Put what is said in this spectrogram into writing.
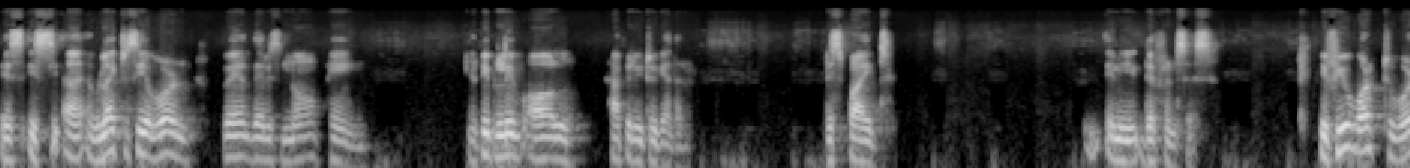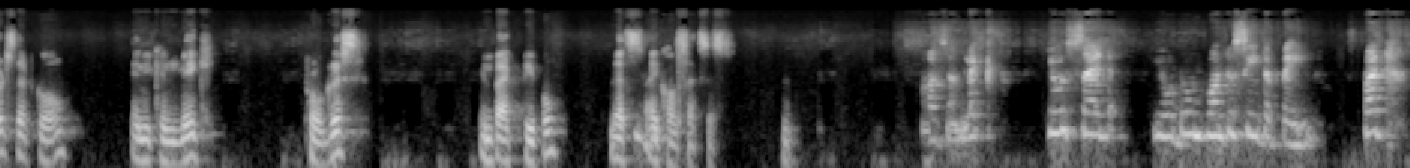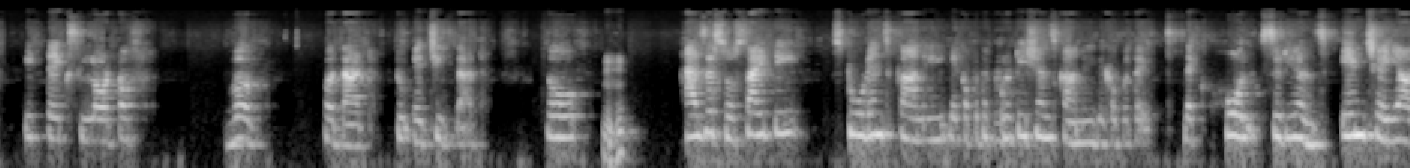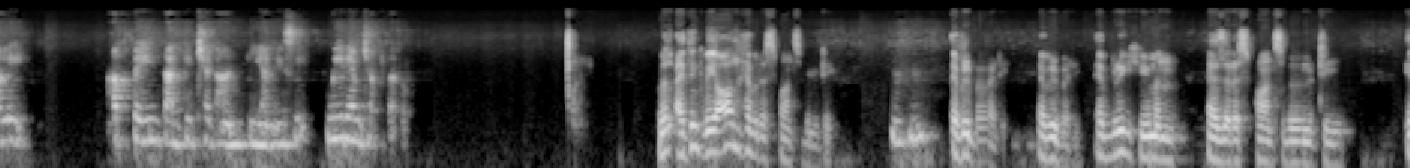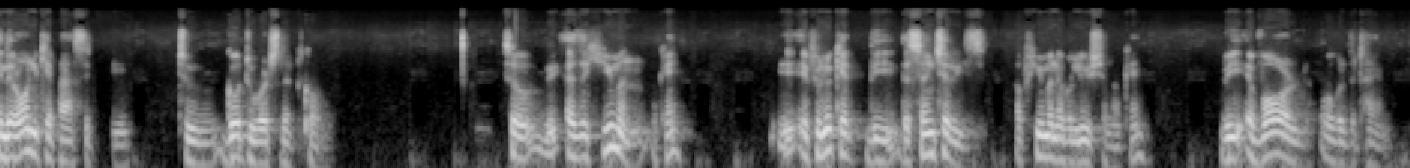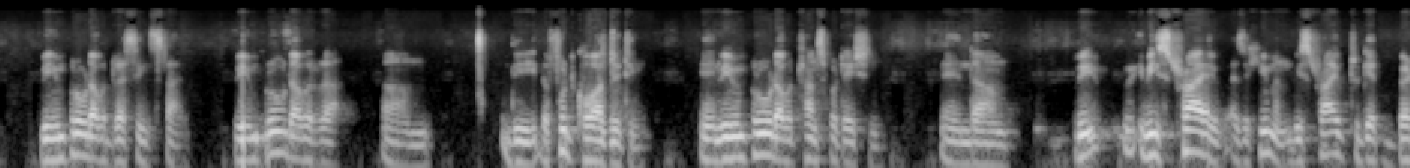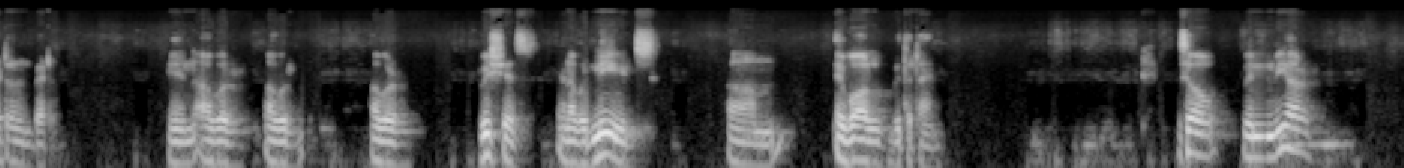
Is is uh, I would like to see a world where there is no pain, and people live all happily together, despite any differences. If you work towards that goal, and you can make progress, impact people, that's I call success. Awesome. Like you said, you don't want to see the pain, but it takes a lot of work for that to achieve that. So, Mhm. as a society, students కానీ లేకపోతే politicians కానీ లేకపోతే like whole Syrians ఏం చేయాలి ఆ pain తగ్గించడానికి అనేసి మీరేం చెప్తారు Well, I think we all have a responsibility. Everybody, everybody, every human has a responsibility in their own capacity to go towards that goal. So, as a human, okay, if you look at the, the centuries of human evolution, okay, we evolved over the time. We improved our dressing style. We improved our uh, um, the the food quality, and we improved our transportation. And um, we- we strive as a human. We strive to get better and better. And our our our wishes and our needs um, evolve with the time. So when we are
